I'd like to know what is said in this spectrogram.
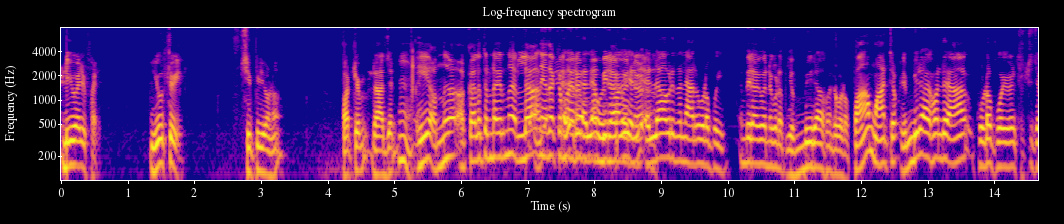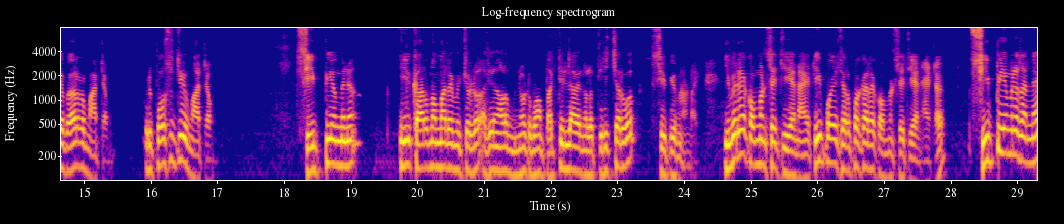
DYFI youth wing C P ആണ് പട്യം രാജൻ. ഈ അന്ന് അക്കാലത്തുണ്ടായിരുന്ന എല്ലാ നേതാക്കന്മാരും എല്ലാവരും തന്നെ ആരുടെ കൂടെ പോയി? എം പി രാഘവന്റെ കൂടെ എം പി രാഘവന്റെ കൂടെ ആ മാറ്റം എം പി രാഘവന്റെ ആ കൂടെ പോയി സൃഷ്ടിച്ച വേറൊരു മാറ്റം ഒരു പോസിറ്റീവ് മാറ്റം. സി പി എമ്മിന് ഈ കാരണന്മാരെ വെച്ചുകൊണ്ട് അധികം നാൾ മുന്നോട്ട് പോകാൻ പറ്റില്ല എന്നുള്ള തിരിച്ചറിവ് സി പി എമ്മിനുണ്ടായി. ഇവരെ കോമ്പൻസേറ്റ് ചെയ്യാനായിട്ട് ഈ പോയ ചെറുപ്പക്കാരെ കോമ്പൻസേറ്റ് ചെയ്യാനായിട്ട് സി പി എമ്മിന് തന്നെ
